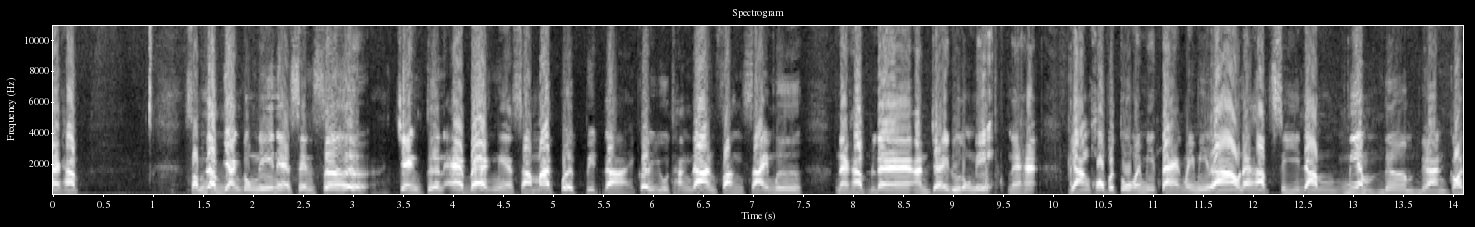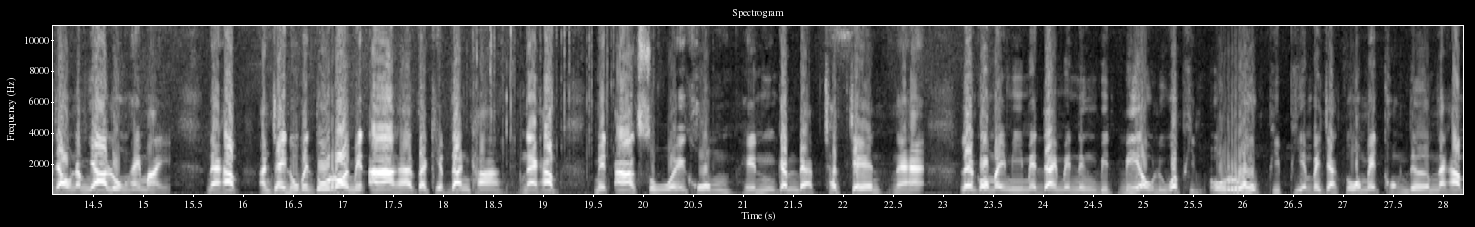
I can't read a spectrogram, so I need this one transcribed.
นะครับสำหรับอย่างตรงนี้เนี่ยเซ็นเซอร์แจ้งเตือน Airbag เนี่ยสามารถเปิดปิดได้ ก็อยู่ทางด้านฝั่งซ้ายมือ นะครับแต่อันจะให้ดูตรงนี้นะฮะยางขอบประตูไม่มีแตกไม่มีร้าวนะครับ สีดำเมี่ยมเดิมเดี๋ยวอันก็จะเอาน้ำยาลงให้ใหม่นะครับอันจะให้ดูเป็นตัวรอยเม็ดอาร์คฮะแต่เข็บด้านข้างนะครับ เม็ดอาร์คสวยคมเห็นกันแบบชัดเจนนะฮะแล้วก็ไม่มีเม็ดใดเม็ดหนึ่งบิดเบี้ยว หรือว่าผิดรูปผิดเพี้ยนไปจากตัวเม็ดของเดิมนะครับ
